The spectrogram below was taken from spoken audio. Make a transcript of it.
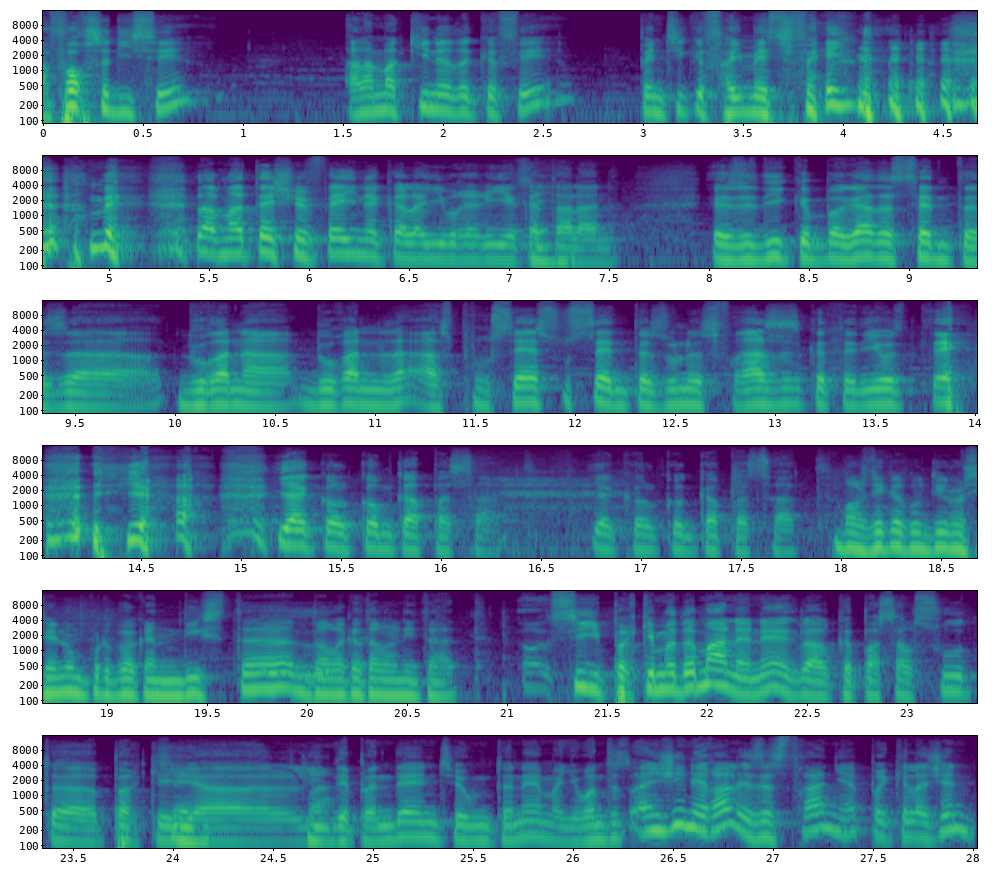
a força d'hi ser, a la màquina de cafè, pensi que faig més feina, la mateixa feina que la llibreria sí. catalana. És a dir, que a vegades sentes, uh, durant, a, durant els processos, sentes unes frases que te dius hi ha, hi ha quelcom que ha passat. Hi ha quelcom que ha passat. Vols dir que continua sent un propagandista de la catalanitat? Sí, perquè me demanen, eh, clar, el que passa al sud, eh, perquè sí, hi ha l'independència, on anem. Llavors, en general és estrany, eh, perquè la gent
